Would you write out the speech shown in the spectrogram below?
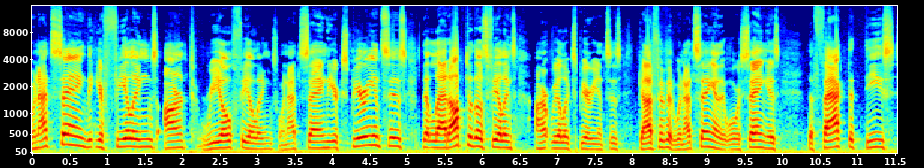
We're not saying that your feelings aren't real feelings. We're not saying that your experiences that led up to those feelings aren't real experiences. God forbid. We're not saying that. What we're saying is the fact that these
